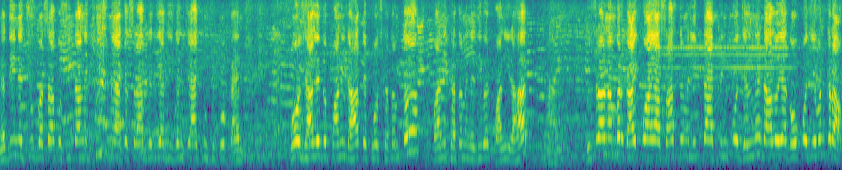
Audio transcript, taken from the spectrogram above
नदी ने चुप बसा तो सीता ने खींच में आकर श्राप दे दिया, जिस से आज तुम चुपो कायम पोस झाले तो पानी रहा थे पोस खत्म तो पानी खत्म है, नदी पर पानी रहा नहीं। दूसरा नंबर, गाय को आया, शास्त्र में लिखता है पिंड को जल में डालो या गौ को जीवन कराओ।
